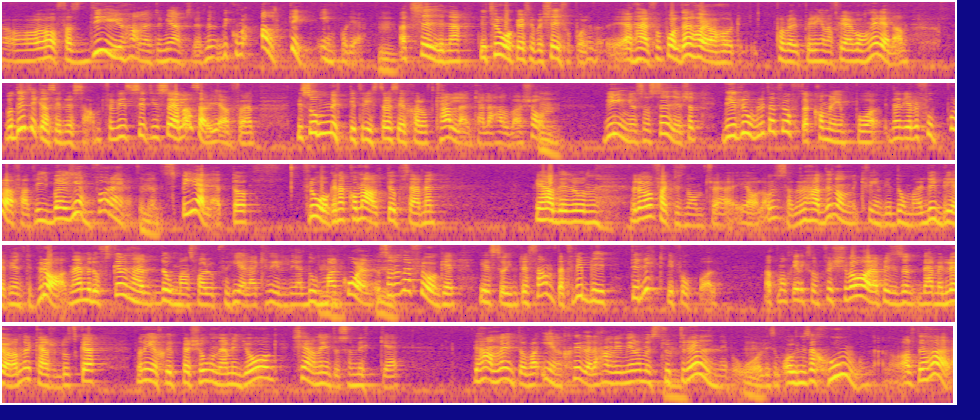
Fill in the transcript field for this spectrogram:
Ja, fast det ju handlar inte om jämställdhet. Men vi kommer alltid in på det. Mm. Att tjejerna, det är tråkigare att se på tjejfotboll än herrfotboll. Det har jag hört på de här utbildningarna flera gånger redan. Och det tycker jag är intressant. För vi sitter ju sällan så här och jämför att det är så mycket tristare att se Charlotte Kalla än Kalle Halvarsson. Mm. Det är ingen som säger. Så det är roligt att vi ofta kommer in på, när det gäller fotboll i alla fall, att vi börjar jämföra hela tiden. Mm. Spelet och frågorna kommer alltid upp så här, men vi hade någon, det var faktiskt någon tror jag i A-laget som sa, men vi hade någon kvinnlig domare, det blev ju inte bra. Nej men då ska den här domaren svara upp för hela kvinnliga domarkåren. Mm. Sådana där frågor är så intressanta för det blir direkt i fotboll. Att man ska liksom försvara, precis som det här med löner kanske, då ska någon enskild person, nej men jag tjänar ju inte så mycket. Det handlar inte om att vara enskilda, det handlar mer om en strukturell nivå, mm. liksom organisationen och allt det här.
